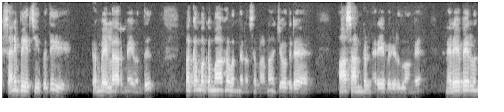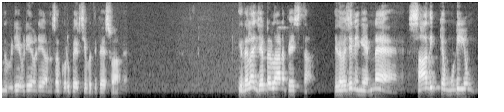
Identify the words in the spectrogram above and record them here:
சனி பயிற்சியை பற்றி ரொம்ப எல்லாருமே வந்து பக்கம் பக்கமாக வந்து என்ன சொல்லணும்னா ஜோதிட ஆசான்கள் நிறைய பேர் எழுதுவாங்க. நிறைய பேர் வந்து விடிய விடிய விடிய அனுசம் குரு பயிற்சியை பற்றி பேசுவாங்க. இதெல்லாம் ஜென்ரலான பேச்சு தான். இதை வச்சு நீங்கள் என்ன சாதிக்க முடியும்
